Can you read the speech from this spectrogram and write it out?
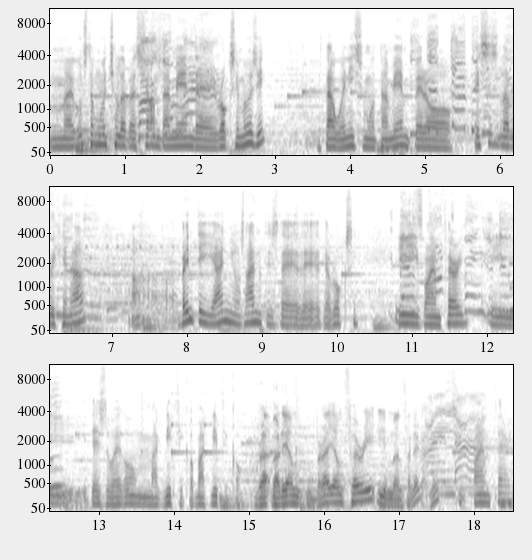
Me gusta mucho la versión también de Roxy Music. Está buenísimo también, pero esa es la original. ah, 20 años antes de, de- de Roxy. Y Brian Ferry. Y desde luego, magnífico, magnífico. Bra- Brian, Brian Ferry y Manzanera, ¿no? Sí, Brian Ferry,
